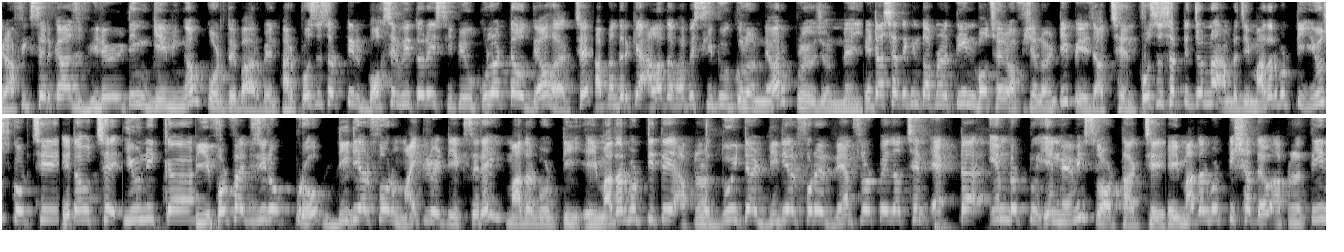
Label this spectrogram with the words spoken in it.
গ্রাফিক্স এর কাজ ভিডিও এডিটিং গেমিংও করতে পারবেন। আর প্রসেসরটির বক্সের ভিতরেই সিপিইউ কুলারটাও দেওয়া থাকছে আপনাদেরকে আলাদাভাবে সিপিইউ কুলার নেওয়ার প্রয়োজন নেই। এটার সাথে কিন্তু আপনারা তিন বছরের অফিসিয়াল ওয়ারেন্টি পেয়ে যাচ্ছেন। প্রসেসরটির জন্য আমরা যে মাদারবোর্ডটি ইউজ করছি, এটা হচ্ছে Unika B four five zero pro DDR four micro ATX এর এই মাদারবোর্ডটি এই মাদারবোর্ডটিতে আপনারা দুইটা ডিডিআর ফোর এর র্যাম স্লট পেয়ে যাচ্ছেন, একটা M dot two NVMe slot থাকছে। এই মাদারবোর্ডটির সাথেও আপনারা তিন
